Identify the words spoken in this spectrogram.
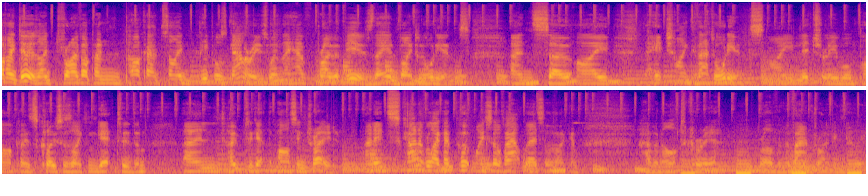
What I do is I drive up and park outside people's galleries when they have private views. They invite an audience, and so I hitchhike that audience. I literally will park as close as I can get to them and hope to get the passing trade. And it's kind of like I put myself out there so that I can have an art career rather than a van driving career.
